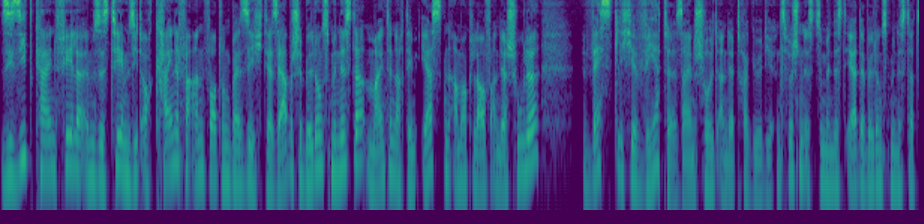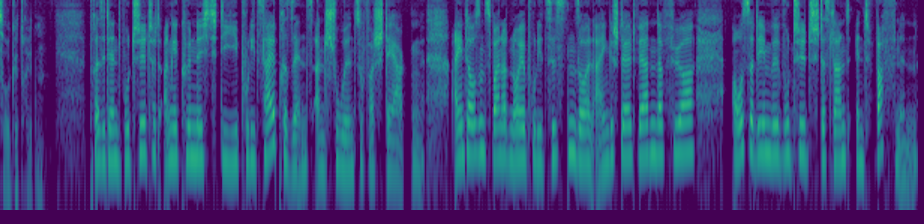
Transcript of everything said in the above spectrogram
Sie sieht keinen Fehler im System, sieht auch keine Verantwortung bei sich. Der serbische Bildungsminister meinte nach dem ersten Amoklauf an der Schule, westliche Werte seien schuld an der Tragödie. Inzwischen ist zumindest er, der Bildungsminister, zurückgetreten. Präsident Vucic hat angekündigt, die Polizeipräsenz an Schulen zu verstärken. 1200 neue Polizisten sollen eingestellt werden dafür. Außerdem will Vucic das Land entwaffnen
